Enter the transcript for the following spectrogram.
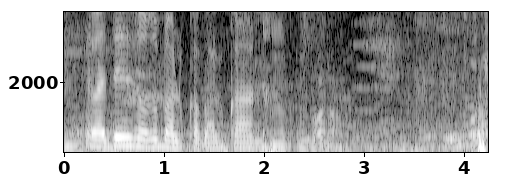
mm. ya ba deux ans ozobaluka balukana mm, mm, voilà ok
